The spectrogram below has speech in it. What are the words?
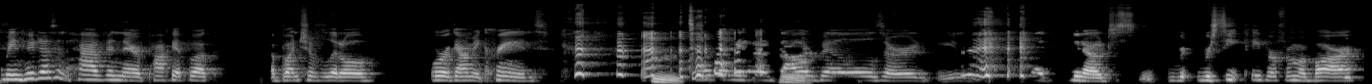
I mean, who doesn't have in their pocketbook a bunch of little origami cranes, You know, dollar bills, or you know, like, you know just re- receipt paper from a bar?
